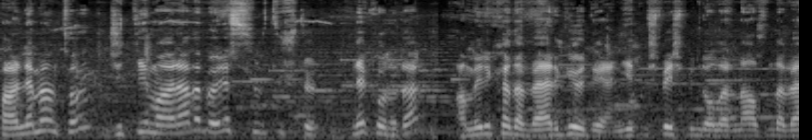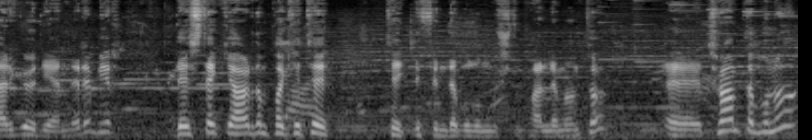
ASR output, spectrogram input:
parlamento ciddi manada böyle sürtüştü. Ne konuda? Amerika'da vergi ödeyen, 75 bin doların altında vergi ödeyenlere bir destek yardım paketi teklifinde bulunmuştu parlamento. Ee, Trump da bunu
